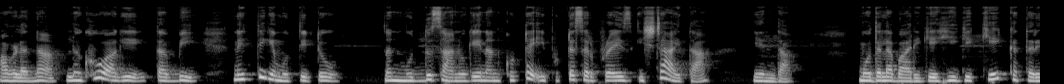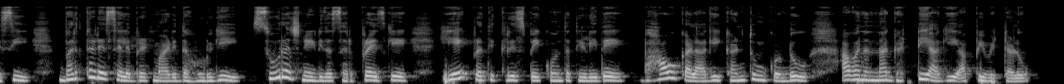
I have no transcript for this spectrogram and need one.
ಅವಳನ್ನು ಲಘುವಾಗಿ ತಬ್ಬಿ ನೆತ್ತಿಗೆ ಮುತ್ತಿಟ್ಟು ನನ್ನ ಮುದ್ದು ಸಾನುಗೆ ನಾನು ಕೊಟ್ಟ ಈ ಪುಟ್ಟ ಸರ್ಪ್ರೈಸ್ ಇಷ್ಟ ಆಯ್ತಾ? ಎಂದ. ಮೊದಲ ಬಾರಿಗೆ ಹೀಗೆ ಕೇಕ್ ಕತ್ತರಿಸಿ ಬರ್ತ್ಡೇ ಸೆಲೆಬ್ರೇಟ್ ಮಾಡಿದ್ದ ಹುಡುಗಿ ಸೂರಜ್ ನೀಡಿದ ಸರ್ಪ್ರೈಸ್ಗೆ ಹೇಗೆ ಪ್ರತಿಕ್ರಿಯಿಸಬೇಕು ಅಂತ ತಿಳಿದೇ ಭಾವುಗಳಾಗಿ ಕಣ್ತುಂಬಿಕೊಂಡು ಅವನನ್ನು ಗಟ್ಟಿಯಾಗಿ ಅಪ್ಪಿಬಿಟ್ಟಳು.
